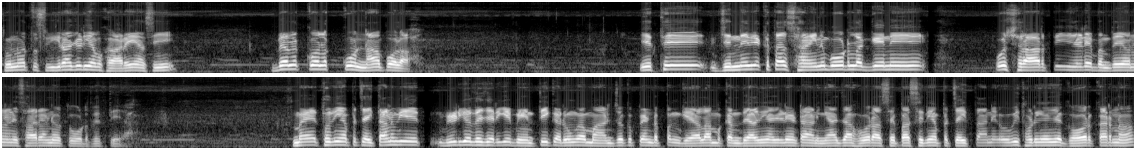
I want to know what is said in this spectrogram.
ਤੁਹਾਨੂੰ ਇਹ ਤਸਵੀਰਾਂ ਜਿਹੜੀਆਂ ਵਿਖਾ ਰਹੇ ਹਾਂ ਅਸੀਂ, ਬਿਲਕੁਲ ਕੋਨਾ ਪੋਲਾ ਇੱਥੇ ਜਿੰਨੇ ਵੀ ਇੱਕ ਤਾਂ ਸਾਈਨ ਬੋਰਡ ਲੱਗੇ ਨੇ ਉਹ ਸ਼ਰਾਰਤੀ ਜਿਹੜੇ ਬੰਦੇ ਆ, ਉਹਨਾਂ ਨੇ ਸਾਰਿਆਂ ਨੇ ਉਹ ਤੋੜ ਦਿੱਤੇ ਆ। ਮੈਂ ਇੱਥੋਂ ਦੀਆਂ ਪੰਚਾਇਤਾਂ ਨੂੰ ਵੀ ਇਹ ਵੀਡੀਓ ਦੇ ਜ਼ਰੀਏ ਬੇਨਤੀ ਕਰੂੰਗਾ ਮਾਨਯੋਗ ਪਿੰਡ ਭੰਗੇ ਵਾਲਾ ਮਕੰਦੇ ਵਾਲੀਆਂ ਜਿਹੜੀਆਂ ਢਾਣੀਆਂ ਜਾਂ ਹੋਰ ਆਸੇ-ਪਾਸੇ ਦੀਆਂ ਪੰਚਾਇਤਾਂ ਨੇ ਉਹ ਵੀ ਥੋੜੀਆਂ ਜਿਹਾ ਗੌਰ ਕਰਨ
